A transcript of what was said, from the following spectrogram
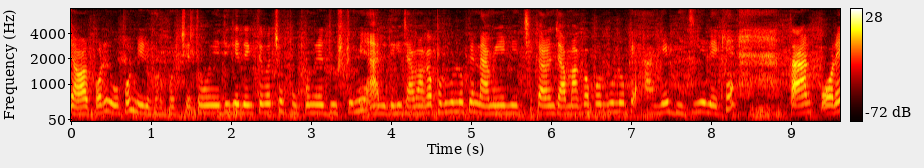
যাওয়ার পরে ওপর নির্ভর করছে। তো এদিকে দেখতে পাচ্ছ পুপনের দুষ্টুমি আর এদিকে জামা কাপড়গুলোকে নামিয়ে নিচ্ছি। কারণ জামা কাপড়গুলোকে আগে ভিজিয়ে রেখে তারপরে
